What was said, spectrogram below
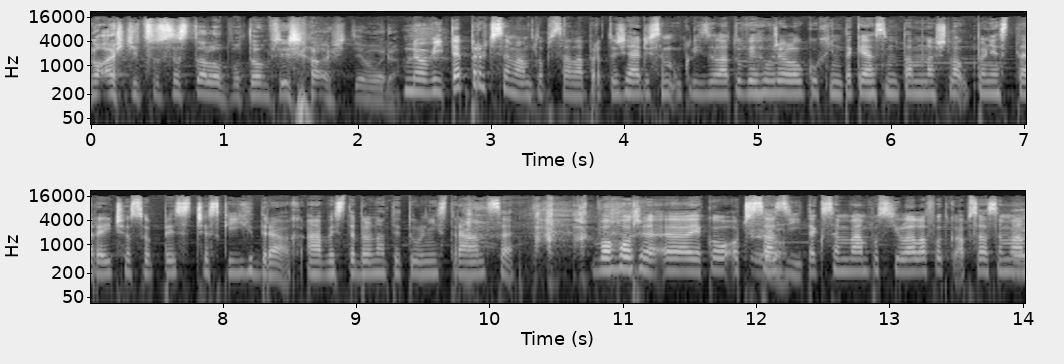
no a ještě co se stalo, potom přišla ještě voda. No víte, proč jsem vám to psala, protože já, když jsem uklízela tu vyhořelou kuchyň, tak já jsem tam našla úplně starý časopis českých drah a vy jste byl na titulní stránce. Vohoře, eh, jako od sazí, jo. tak jsem vám posílala fotku a psala jsem vám,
